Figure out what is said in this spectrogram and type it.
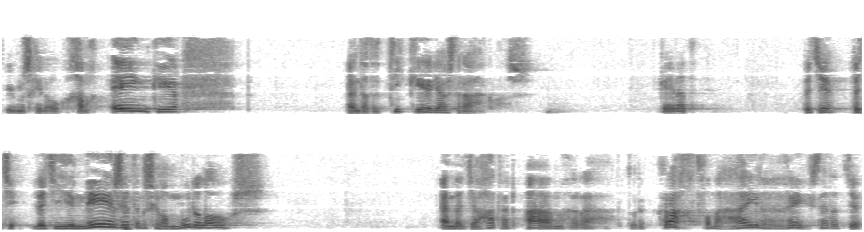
U misschien ook. Ga nog één keer. En dat het die keer juist raak was. Ken je dat? Dat je, dat je, dat je hier neerzet en misschien wel moedeloos. En dat je hart werd aangeraakt door de kracht van de Heilige Geest. Hè? Dat je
